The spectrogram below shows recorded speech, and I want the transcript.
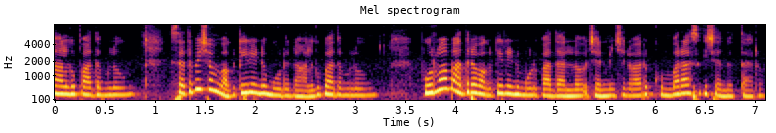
నాలుగు పాదములు శతభిషం ఒకటి రెండు మూడు నాలుగు పాదములు పూర్వభద్ర ఒకటి రెండు మూడు పాదాల్లో జన్మించిన వారు కుంభరాశికి చెందుతారు.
